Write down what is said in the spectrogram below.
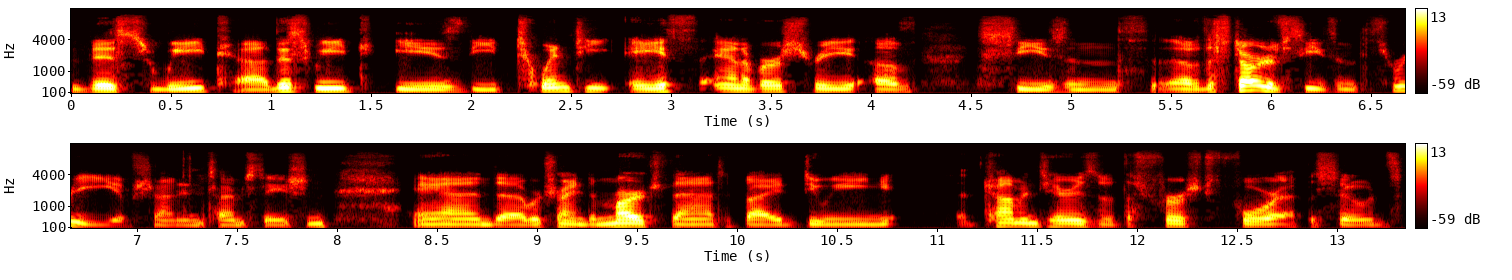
this week. Uh, this week is the 28th anniversary of season th- of the start of season three of Shining Time Station, and uh, we're trying to mark that by doing commentaries of the first four episodes.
